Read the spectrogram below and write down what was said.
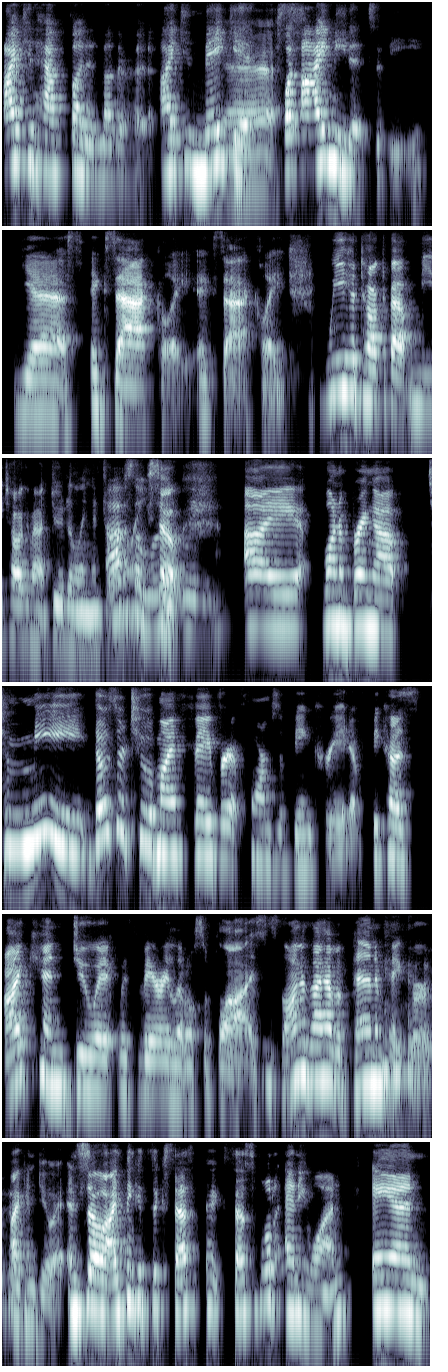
I can have fun in motherhood. I can make it what I need it to be. Yes, exactly, exactly. We had talked about me talking about doodling and journaling. So I want to bring up to me, those are two of my favorite forms of being creative because I can do it with very little supplies. As long as I have a pen and paper, I can do it. And so I think it's access- accessible to anyone. And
